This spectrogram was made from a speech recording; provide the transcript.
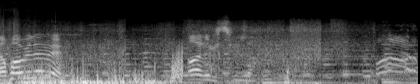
Yapabilir miyim? Hadi bismillah. Aa!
